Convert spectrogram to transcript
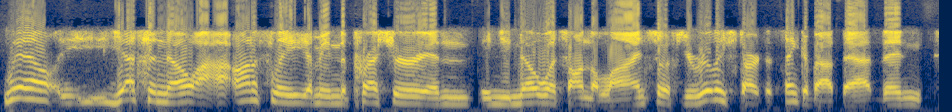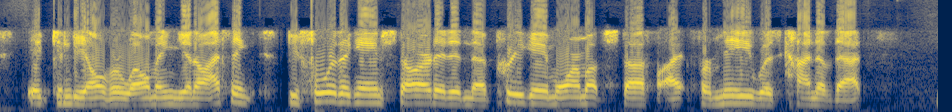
Well, yes and no. I, honestly, I mean the pressure and and you know what's on the line. So if you really start to think about that, then it can be overwhelming. You know, I think before the game started and the pregame warm up stuff, I, for me was kind of that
